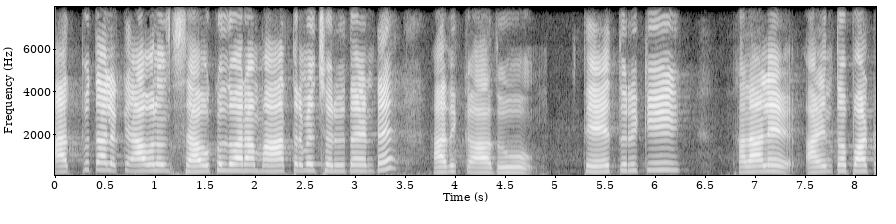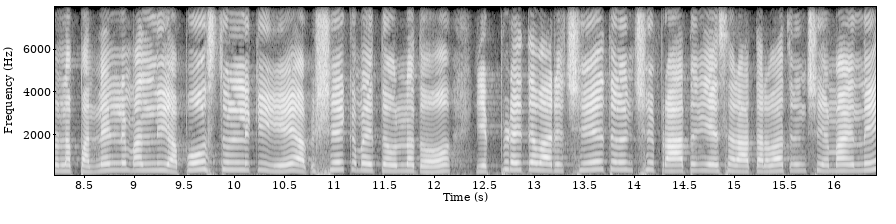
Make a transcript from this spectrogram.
అద్భుతాలు కేవలం సేవకుల ద్వారా మాత్రమే జరుగుతాయంటే అది కాదు. పేతురికి అలానే ఆయనతో పాటు ఉన్న పన్నెండు మంది అపోస్తులకి ఏ అభిషేకం అయితే ఉన్నదో ఎప్పుడైతే వారి చేతి నుంచి ప్రార్థన చేశారో ఆ తర్వాత నుంచి ఏమైంది?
